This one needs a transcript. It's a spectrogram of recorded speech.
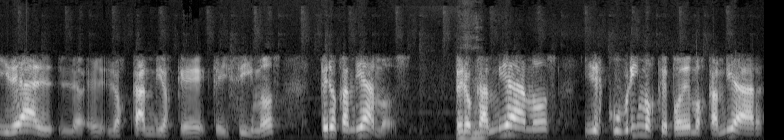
ideal eh, los cambios que, hicimos, pero cambiamos, pero cambiamos y descubrimos que podemos cambiar,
